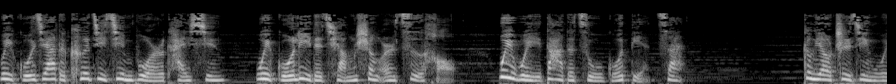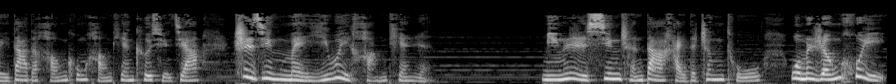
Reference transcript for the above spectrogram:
为国家的科技进步而开心，为国力的强盛而自豪，为伟大的祖国点赞。更要致敬伟大的航空航天科学家，致敬每一位航天人。明日星辰大海的征途，我们仍会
